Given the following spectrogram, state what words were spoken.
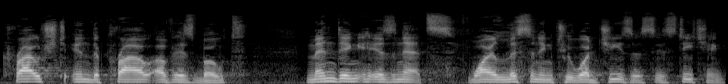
crouched in the prow of his boat, mending his nets while listening to what Jesus is teaching.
